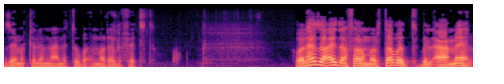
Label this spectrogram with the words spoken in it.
زي ما اتكلمنا عن التوبة المرة اللي فاتت. ولهذا أيضا فهو مرتبط بالأعمال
